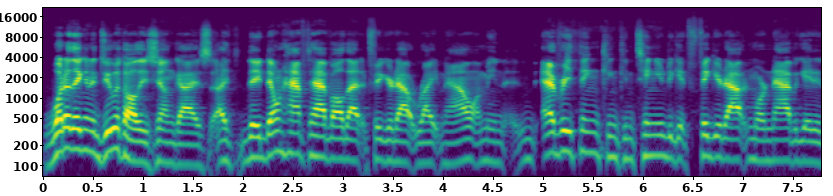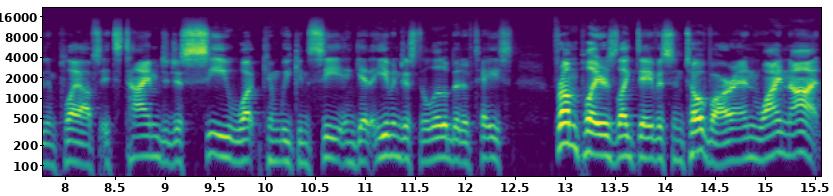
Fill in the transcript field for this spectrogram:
What are they going to do with all these young guys? I, they don't have to have all that figured out right now. I mean, everything can continue to get figured out and more navigated in playoffs. It's time to just see what can we can see and get even just a little bit of taste from players like Davis and Tovar. And why not?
